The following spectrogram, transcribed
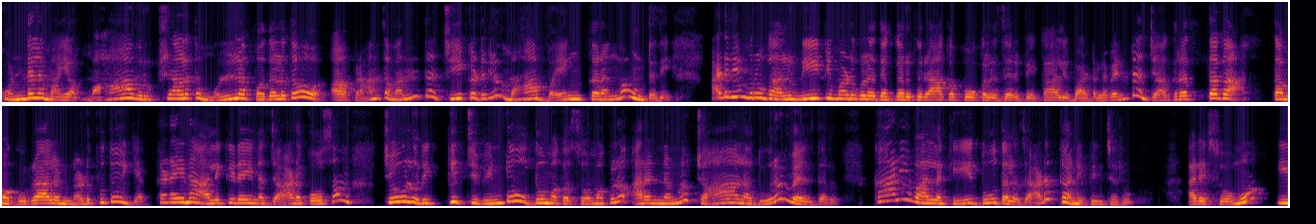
కొండలమయం. మహావృక్షాలతో ముళ్ళ పొదలతో ఆ ప్రాంతం అంతా చీకటిలో మహాభయంకరంగా ఉంటుంది. అడవి మృగాలు నీటి మడుగుల దగ్గరకు రాకపోకలు జరిపే కాలిబాటల వెంట జాగ్రత్తగా తమ గుర్రాలను నడుపుతూ ఎక్కడైనా అలికిడైన జాడ కోసం చెవులు రిక్కిచ్చి వింటూ దుమక సోమకులు అరణ్యంలో చాలా దూరం వెళ్తారు. కానీ వాళ్ళకి దూతల జాడ కనిపించరు. అరే సోము ఈ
